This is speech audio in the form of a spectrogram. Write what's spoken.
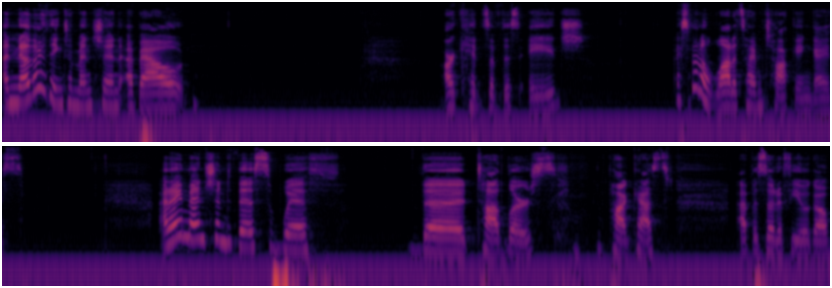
another thing to mention about our kids of this age, I spent a lot of time talking, guys. And I mentioned this with the toddlers podcast episode a few ago.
